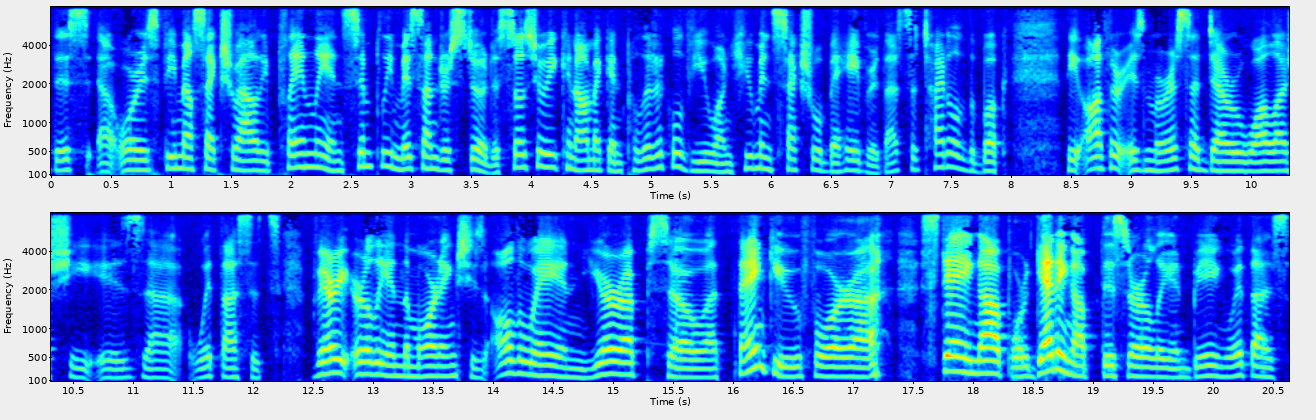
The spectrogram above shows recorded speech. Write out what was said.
this, uh, or is female sexuality plainly and simply misunderstood? A socioeconomic and political view on human sexual behavior. That's the title of the book. The author is Marissa Daruwalla. She is uh, with us. It's very early in the morning. She's all the way in Europe. So uh, thank you for uh, staying up or getting up this early and being with us.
